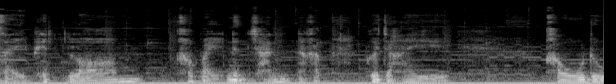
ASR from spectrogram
ใส่เพชรล้อมเข้าไปหนึ่งชั้นนะครับ เพื่อจะให้เขาดู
